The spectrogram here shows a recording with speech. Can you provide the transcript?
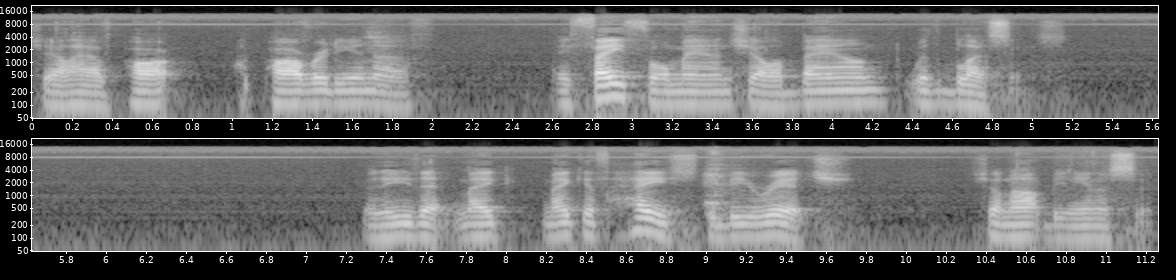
shall have po- poverty enough. A faithful man shall abound with blessings. But he that make, maketh haste to be rich shall not be innocent.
